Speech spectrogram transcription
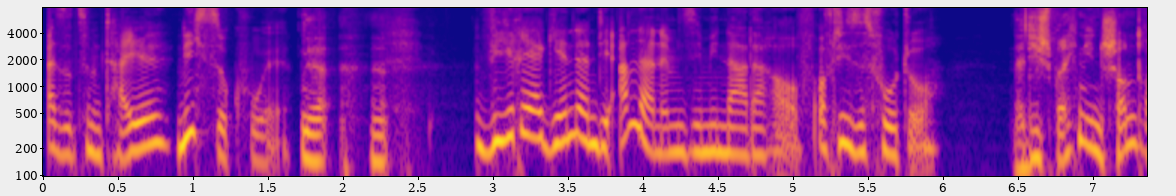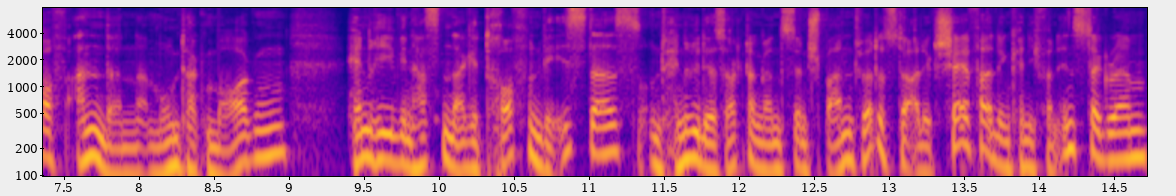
also zum Teil nicht so cool. Ja, ja. Wie reagieren denn die anderen im Seminar darauf, auf dieses Foto? Na, die sprechen ihn schon drauf an dann am Montagmorgen. Henry, wen hast du denn da getroffen? Wer ist das? Und Henry, der sagt dann ganz entspannt, das ist der Alex Schäfer, den kenne ich von Instagram.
